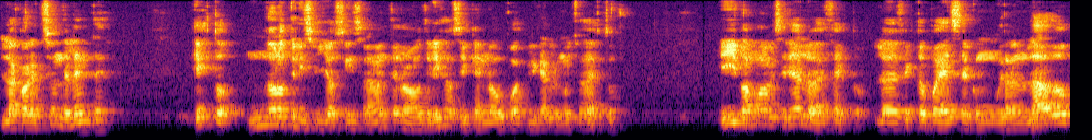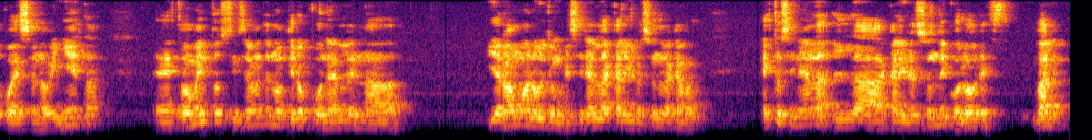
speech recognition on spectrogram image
la corrección de lentes, que esto no lo utilizo yo, sinceramente no lo utilizo, así que no puedo explicarle mucho de esto. Y vamos a lo que serían los efectos. Los efectos puede ser como un granulado, puede ser una viñeta. En este momento, sinceramente no quiero ponerle nada y ahora vamos al último, que sería la calibración de la cámara. Esto sería la, la calibración de colores, ¿vale?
